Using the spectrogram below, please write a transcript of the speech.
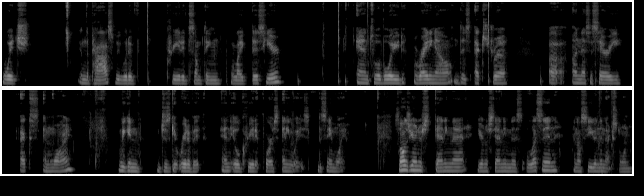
which in the past we would have created something like this here. And to avoid writing out this extra uh, unnecessary x and y we can just get rid of it and it'll create it for us anyways the same way. As long as you're understanding that you're understanding this lesson and I'll see you in the next one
